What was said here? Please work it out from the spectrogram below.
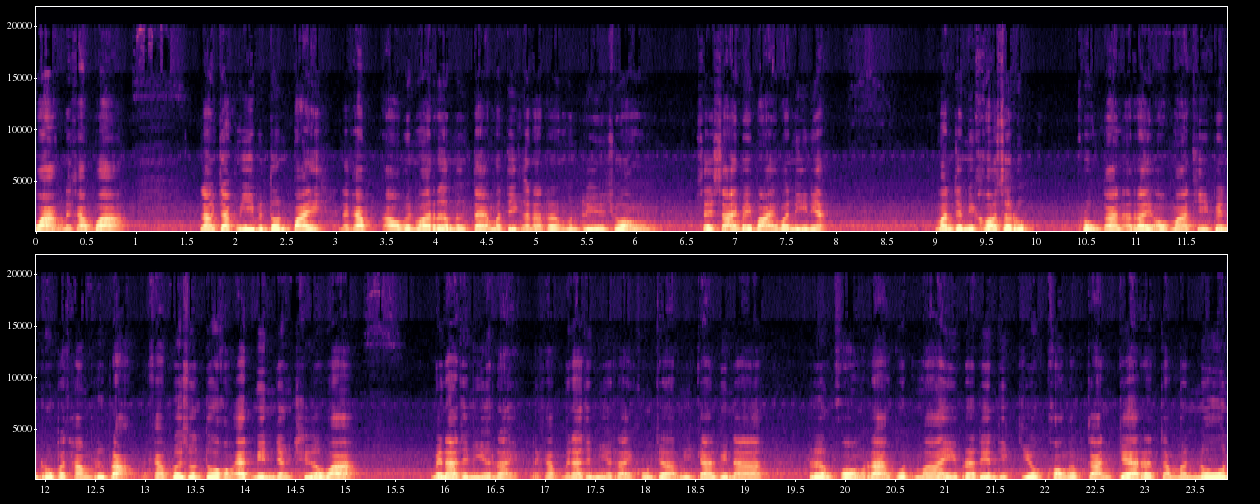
กว้างๆนะครับว่าหลังจากนี้เป็นต้นไปนะครับ เอาเป็นว่าเริ่มตั้งแต่มติคณะรัฐมนตรีในช่วงสายๆบ่ายๆวันนี้เนี่ยมันจะมีข้อสรุปโครงการอะไรออกมาที่เป็นรูปธรรมหรือเปล่านะครับ โดยส่วนตัวของแอดมินยังเชื่อว่าไม่น่าจะมีอะไรนะครับ ไม่น่าจะมีอะไร คงจะมีการพิจารณา เรื่องของร่างกฎหมายประเด็นที่เกี่ยวข้องกับการแก้รัฐธรรมนูญ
